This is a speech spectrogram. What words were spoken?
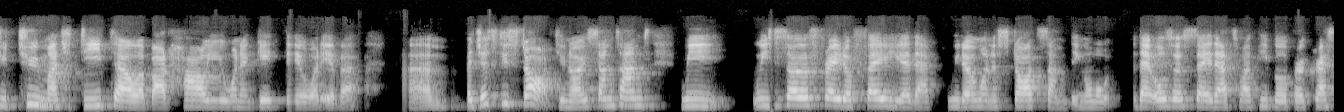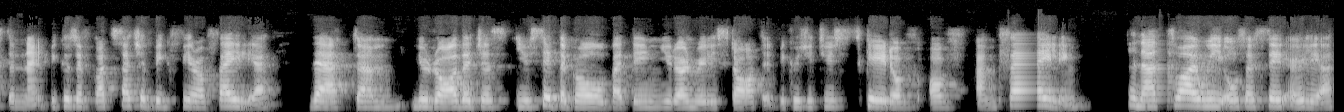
into too much detail about how you want to get there whatever. Um, but just to start you know sometimes we we're so afraid of failure that we don't want to start something or they also say that's why people procrastinate because they've got such a big fear of failure that um, you rather just you set the goal but then you don't really start it because you're too scared of of um, failing. And that's why we also said earlier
